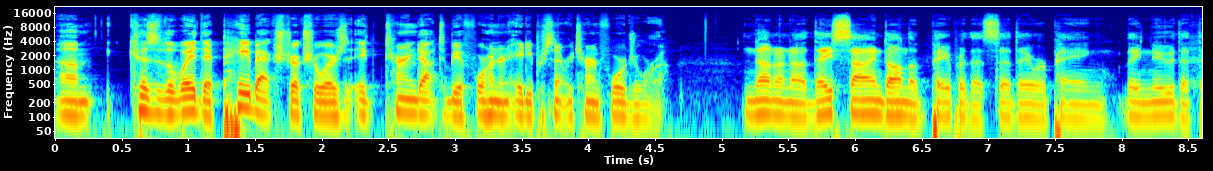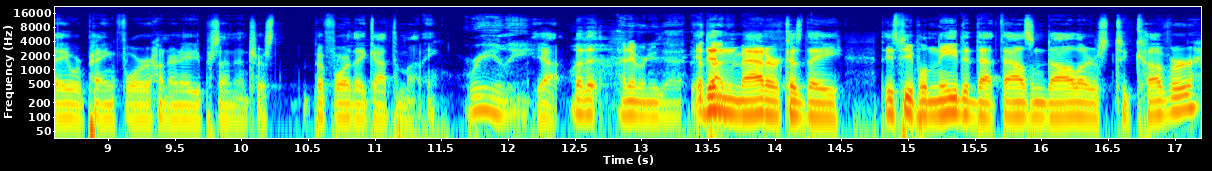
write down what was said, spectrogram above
um, because of the way the payback structure was? It turned out to be a 480 percent return for Jora. No, no, no. They signed on the paper that said they were paying. They knew that they were paying four hundred eighty percent interest before they got the money. Really? Yeah, but it I never knew that. it didn't matter because they these people needed that thousand dollars to cover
